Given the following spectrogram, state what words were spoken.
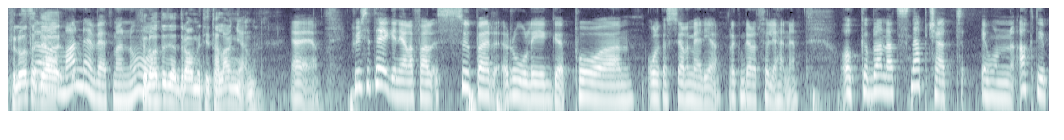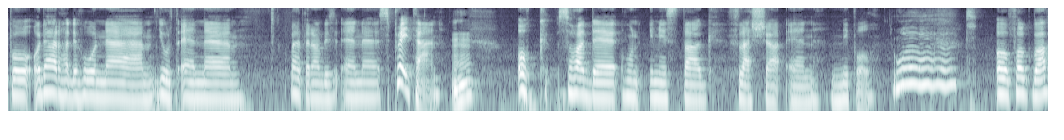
förlåt Så att jag, mannen vet man nog. förlåt att jag drar mig till talangen. Ja, ja, ja. Chrissy Teigen i alla fall, superrolig på um, olika sociala medier. Rekommenderar att följa henne. Och bland annat Snapchat är hon aktiv på och där hade hon eh, gjort en, eh, vad heter det, en uh, spraytan. Och så hade hon i misstag flashat en nipple. What? Och folk bara!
